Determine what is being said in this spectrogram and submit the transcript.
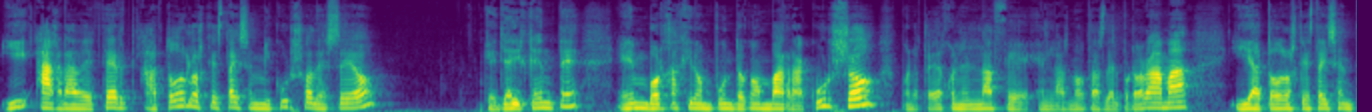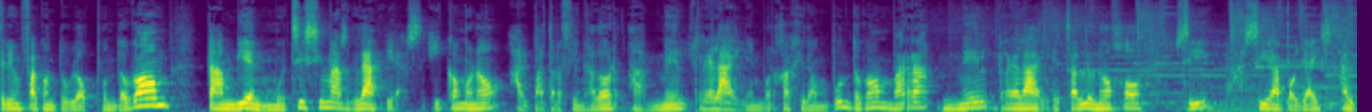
y agradecer a todos los que estáis en mi curso de SEO que ya hay gente en borjagirón.com barra curso, bueno, te dejo el enlace en las notas del programa y a todos los que estáis en triunfacontublog.com, también muchísimas gracias y como no, al patrocinador a Mail Relay en borjagirón.com barra Mail Relay, echadle un ojo si así apoyáis al,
